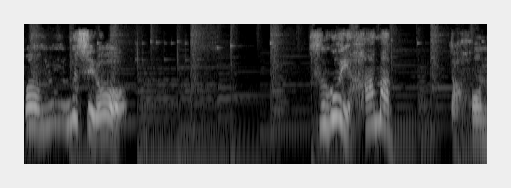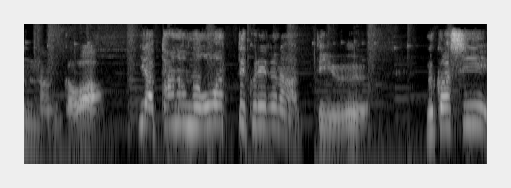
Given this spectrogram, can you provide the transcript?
むむしろ、すごいハマった本なんかは、いや、頼む、終わってくれるなっていう、昔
